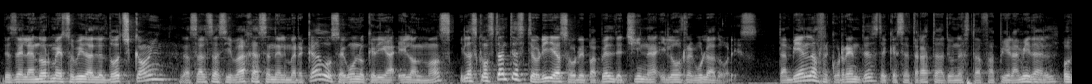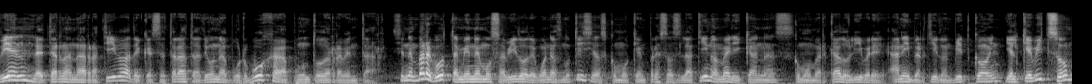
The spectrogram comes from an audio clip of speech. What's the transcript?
Desde la enorme subida del Dogecoin, las alzas y bajas en el mercado según lo que diga Elon Musk, y las constantes teorías sobre el papel de China y los reguladores. También las recurrentes de que se trata de una estafa piramidal, o bien la eterna narrativa de que se trata de una burbuja a punto de reventar. Sin embargo, también hemos sabido de buenas noticias como que empresas latinoamericanas como Mercado Libre han invertido en Bitcoin y el que Bitso,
